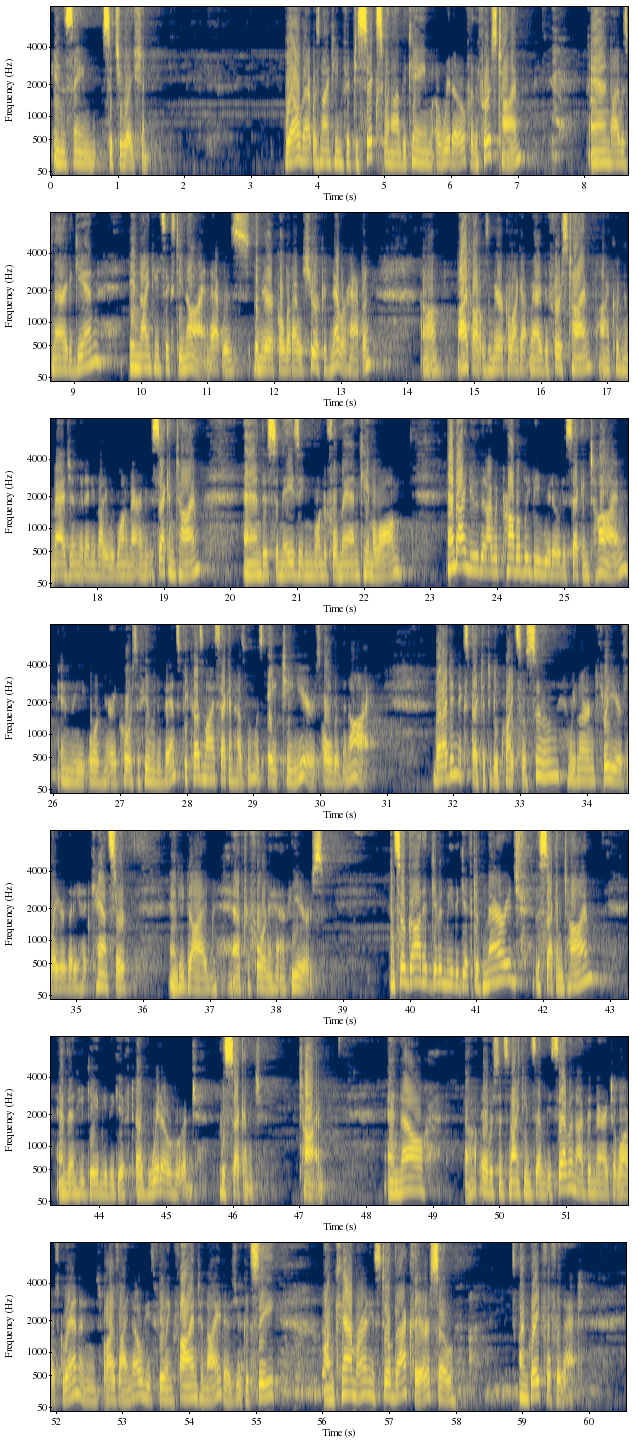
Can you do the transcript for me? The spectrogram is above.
in the same situation. Well, that was 1956 when I became a widow for the first time. And I was married again in 1969. That was the miracle that I was sure could never happen. Uh, I thought it was a miracle I got married the first time. I couldn't imagine that anybody would want to marry me the second time. And this amazing, wonderful man came along. And I knew that I would probably be widowed a second time in the ordinary course of human events because my second husband was 18 years older than I. But I didn't expect it to be quite so soon. We learned three years later that he had cancer and he died after four and a half years. And so God had given me the gift of marriage the second time, and then he gave me the gift of widowhood the second time. And now uh, ever since 1977. I've been married to Lars Gren, and as far as I know, he's feeling fine tonight, as you could see on camera, and he's still back there, so I'm grateful for that.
